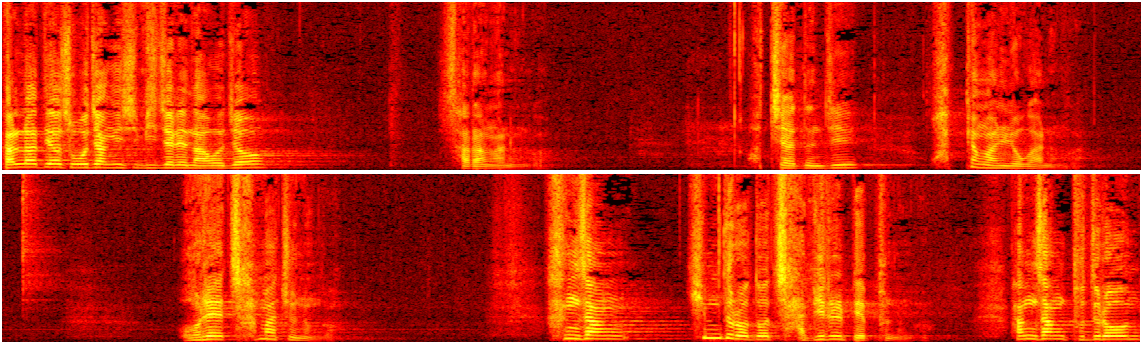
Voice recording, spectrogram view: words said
갈라디아서 5장 22절에 나오죠. 사랑하는 것. 어찌하든지 화평하려고 하는 것. 오래 참아주는 것. 항상 힘들어도 자비를 베푸는 것. 항상 부드러운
